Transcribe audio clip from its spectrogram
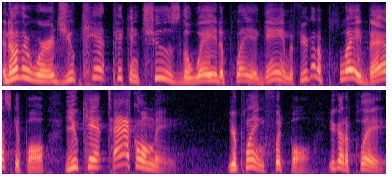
In other words, you can't pick and choose the way to play a game. If you're going to play basketball, you can't tackle me. You're playing football. You got to play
